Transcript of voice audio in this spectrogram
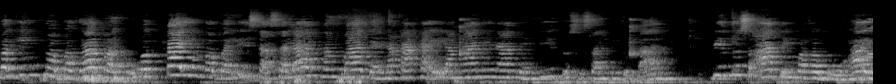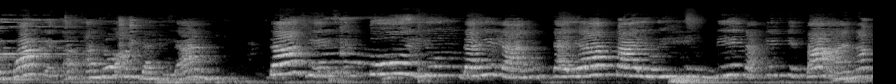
maging mabagabag o huwag tayong mabalisa sa lahat ng bagay na kakailanganin natin dito sa sanlibutan. dito sa ating mga buhay. Bakit at ano ang dahilan? Dahil ito yung dahilan kaya tayo hindi nakikitaan ng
